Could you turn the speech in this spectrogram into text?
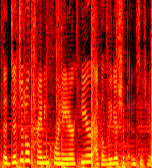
the digital training coordinator here at the Leadership Institute.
